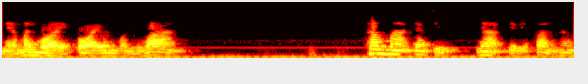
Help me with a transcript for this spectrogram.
เนี่ยมันบ่อยปล่อยมันบ่อยว่างธรรมะจังสิยากจะได้ฟังทั้ง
